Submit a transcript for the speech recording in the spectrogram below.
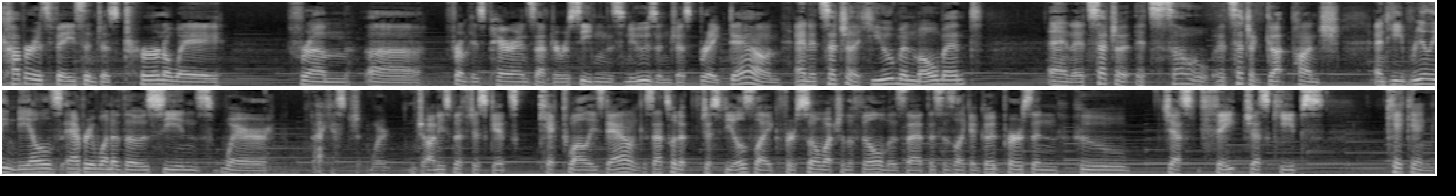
cover his face and just turn away from uh from his parents after receiving this news and just break down. And it's such a human moment and it's such a it's so it's such a gut punch and he really nails every one of those scenes where I guess where Johnny Smith just gets kicked while he's down because that's what it just feels like for so much of the film is that this is like a good person who just fate just keeps kicking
